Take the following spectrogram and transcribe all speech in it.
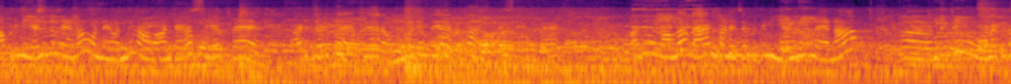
அப்படி நீ எழுதலைன்னா உன்னை வந்து நான் வாண்டடாக சேர்ப்பேன். அடுத்தடுத்து எஃப்ஐஆர் உங்கள் எஃப்ஐஆர் இருக்கோ அதை சேர்ப்பேன். அதுவும் இல்லாமல் பேங்க் மேனேஜர் பற்றி நீ எழுதலைன்னா வந்துட்டு உனக்கு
